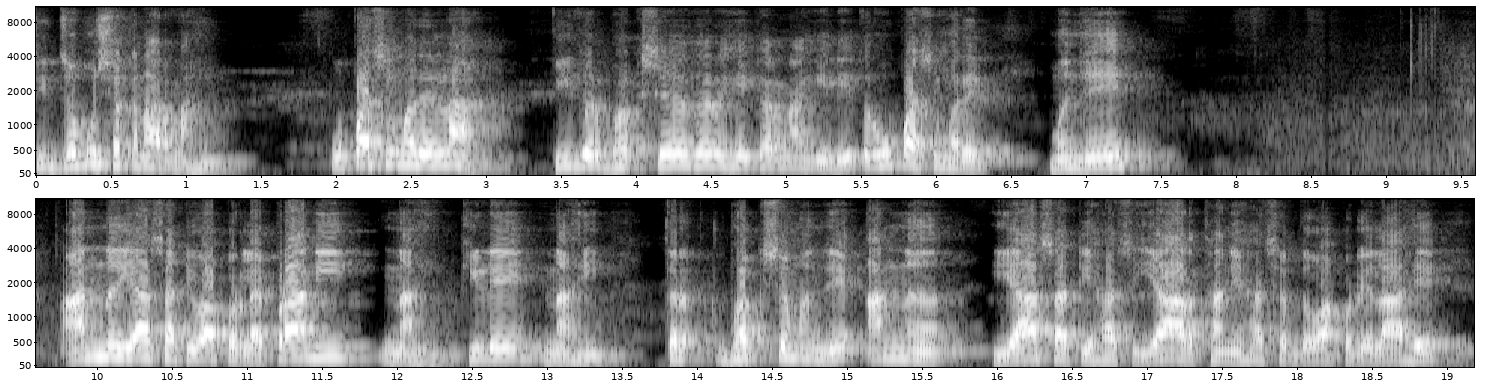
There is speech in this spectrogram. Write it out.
ती जगू शकणार नाही. उपाशी मरेल ना? ती जर भक्ष्य जर हे करणार गेली तर उपाशी मरेल. म्हणजे अन्न यासाठी वापरलाय प्राणी नाही किडे नाही. तर भक्ष्य म्हणजे अन्न यासाठी हा या अर्थाने हा शब्द वापरलेला आहे.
